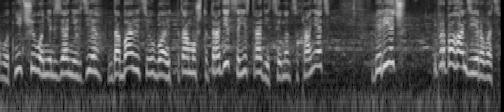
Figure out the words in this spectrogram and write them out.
Вот, ничего нельзя нигде добавить и убавить, потому что традиция есть традиция. Ее надо сохранять, беречь и пропагандировать.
